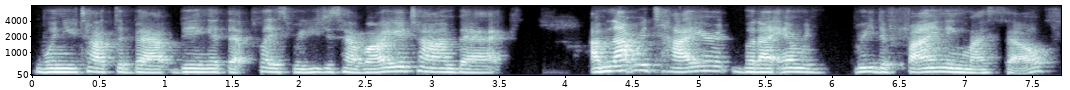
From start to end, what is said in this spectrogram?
when you talked about being at that place where you just have all your time back, I'm not retired, but I am redefining myself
